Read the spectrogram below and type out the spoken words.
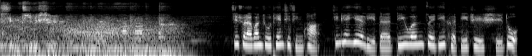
行提示。继续来关注天气情况，今天夜里的低温最低可低至十度，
